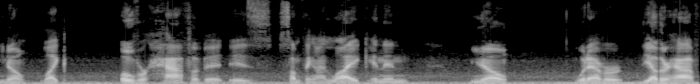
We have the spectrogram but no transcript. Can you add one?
You know, like over half of it is something I like, and then you know, whatever. The other half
